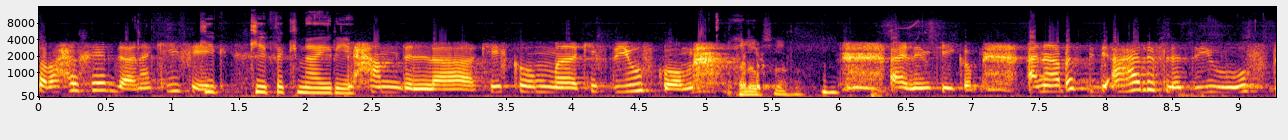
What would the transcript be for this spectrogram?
صباح الخير دانا كيفك؟ كيف كيفك نايرين؟ الحمد لله. كيفكم؟ كيف ضيوفكم؟ أهلا وسهلا. أهلا فيكم. أنا بس بدي أعرف للضيوف ب...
